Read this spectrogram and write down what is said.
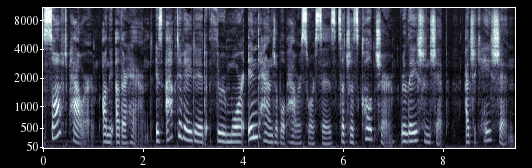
Soft power, on the other hand, is activated through more intangible power sources such as culture, relationship, education,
